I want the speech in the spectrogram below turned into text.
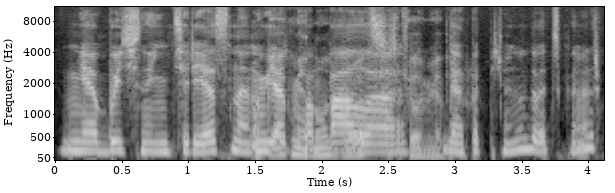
необычно интересно. По ну, я пять минут попала... 20 километров. Да, по 5 минут 20 километров.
